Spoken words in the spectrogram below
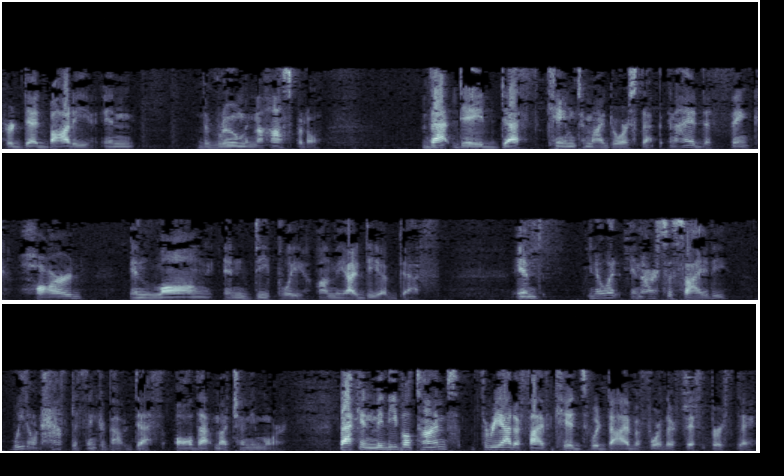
her dead body in the room in the hospital. That day, death came to my doorstep, and I had to think hard and long and deeply on the idea of death. And you know what? In our society, we don't have to think about death all that much anymore. Back in medieval times, three out of five kids would die before their fifth birthday.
